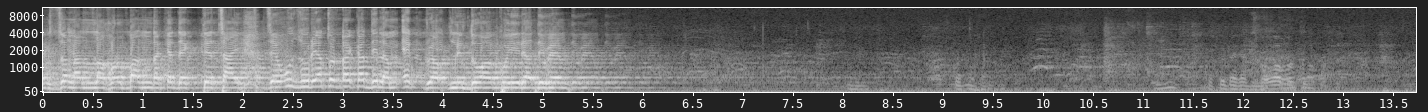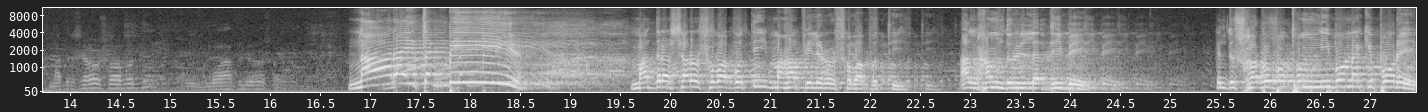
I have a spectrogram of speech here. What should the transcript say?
একজন আল্লাহর বান্দাকে দেখতে চাই যে, হুজুর, এত টাকা দিলাম, একটু আপনি দোয়া কইরা দিবেন। মাদ্রাসারও সভাপতি, মাহফিলেরও সভাপতি। আলহামদুলিল্লাহ দিবে। কিন্তু সর্বপ্রথম নিব নাকি পরে?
